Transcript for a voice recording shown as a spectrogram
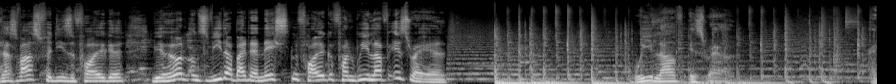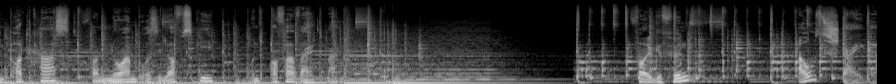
Das war's für diese Folge. Wir hören uns wieder bei der nächsten Folge von We Love Israel. We Love Israel. Ein Podcast von Noam Brosilowski und Offa Waldmann. Folge 5 Aussteiger.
